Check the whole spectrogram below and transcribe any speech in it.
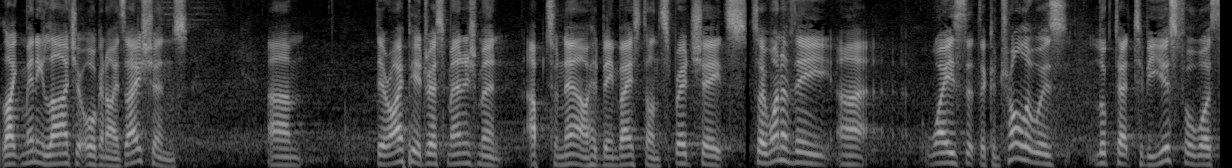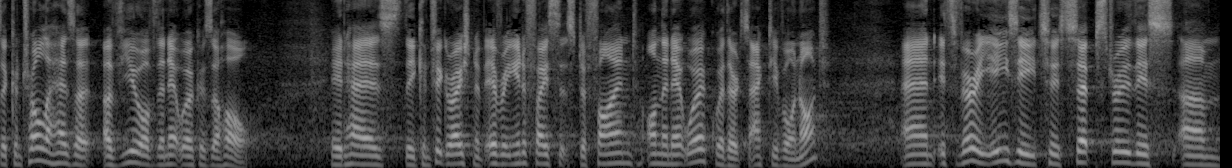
like many larger organizations, um, their IP address management up to now had been based on spreadsheets. So one of the uh, ways that the controller was looked at to be useful was the controller has a, a view of the network as a whole. It has the configuration of every interface that's defined on the network, whether it's active or not. And it's very easy to step through this, um,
